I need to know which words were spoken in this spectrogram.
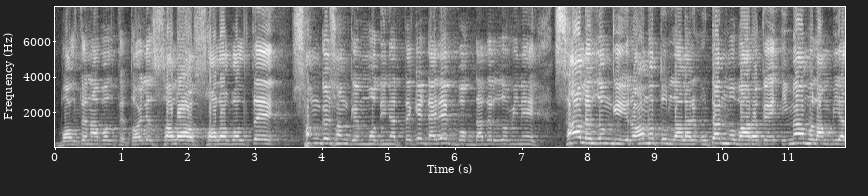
বলতে না বলতে তাইলে চলো চলো বলতে সঙ্গে সঙ্গে মদিনার থেকে ডাইরেক্ট বগদাদের জমিনে সালে জঙ্গি রহমতুল্লাহ উঠান মোবারকে ইমামুল আম্বিয়া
